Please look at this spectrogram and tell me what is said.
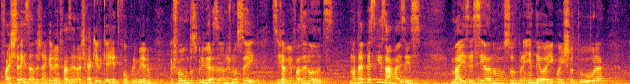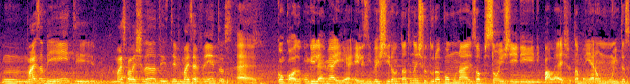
faz três anos, né, que ele vem fazendo. Acho que aquele que a gente foi o primeiro, acho que foi um dos primeiros anos, não sei se já vinha fazendo antes. Vamos até pesquisar mais isso. Mas esse ano surpreendeu aí com a estrutura, com mais ambiente, mais palestrantes, teve mais eventos. É, concordo com o Guilherme aí. É, eles investiram tanto na estrutura como nas opções de, de, de palestra também, eram muitas.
